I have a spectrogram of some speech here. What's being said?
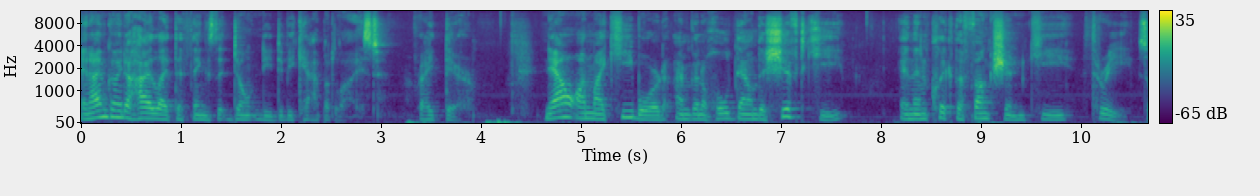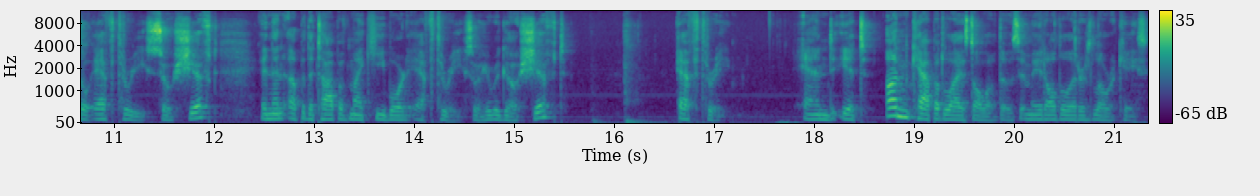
and I'm going to highlight the things that don't need to be capitalized right there. Now on my keyboard, I'm going to hold down the shift key and then click the function key 3. So F3. So shift and then up at the top of my keyboard F3. So here we go. Shift F3 and it uncapitalized all of those. It made all the letters lowercase.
